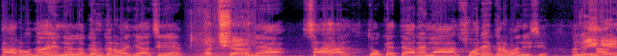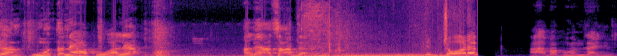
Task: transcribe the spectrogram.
તારું દઈને લગ્ન કરવા ગયા છે अच्छा અને સાહસ તો કે ત્યારે ના ચોરી કરવાની છે અને ઠીક હે. સાધન હું તને આપું હાલે હાલે આ સાધન હા બાપુ સમજાઈ ગયું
